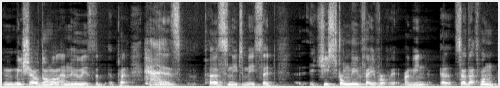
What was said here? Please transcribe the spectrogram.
Michelle Donelan, who is the has personally to me said she's strongly in favour of it. I mean, uh, so that's one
